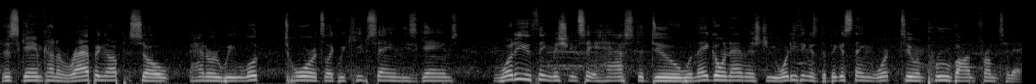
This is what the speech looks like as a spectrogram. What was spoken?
this game kind of wrapping up. So Henry, we look towards like we keep saying these games. What do you think Michigan State has to do when they go into MSG? What do you think is the biggest thing to improve on from today?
